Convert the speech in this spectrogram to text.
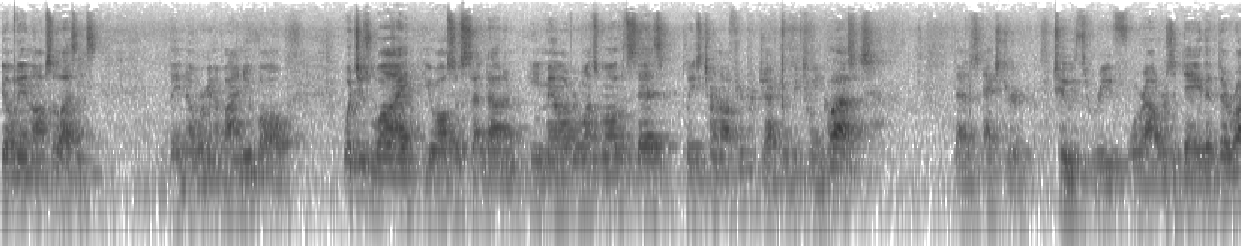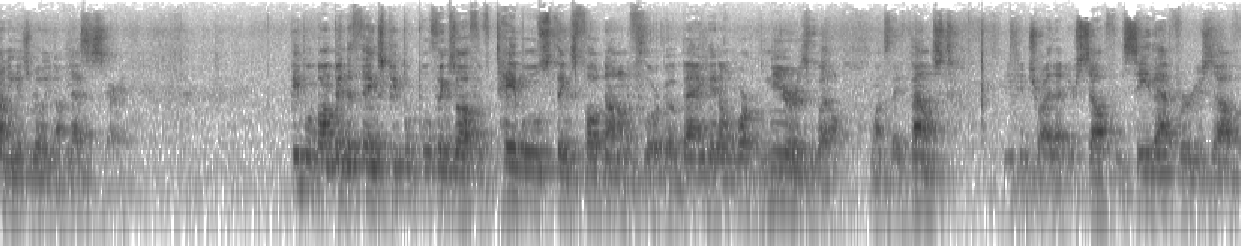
built-in obsolescence. They know we're going to buy a new bulb, which is why you also send out an email every once in a while that says, please turn off your projector between classes. That is extra two, three, four hours a day that they're running is really not necessary. People bump into things, people pull things off of tables, things fall down on the floor, go bang, they don't work near as well once they've bounced. You can try that yourself and see that for yourself,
